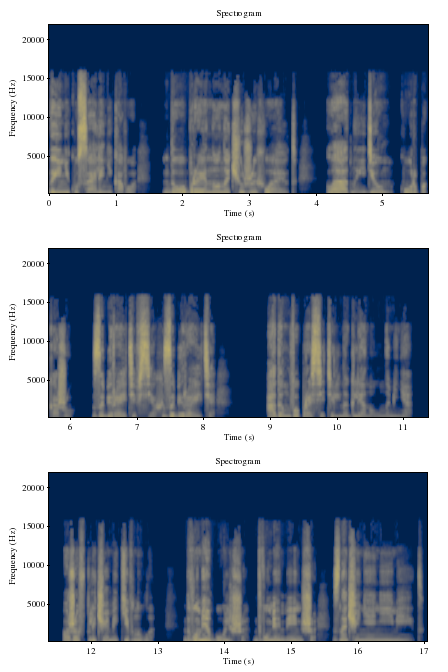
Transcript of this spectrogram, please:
да и не кусали никого. Добрые, но на чужих лают. Ладно, идем, кур покажу. Забирайте всех, забирайте. Адам вопросительно глянул на меня. Пожав плечами, кивнула. Двумя больше, двумя меньше, значения не имеет.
